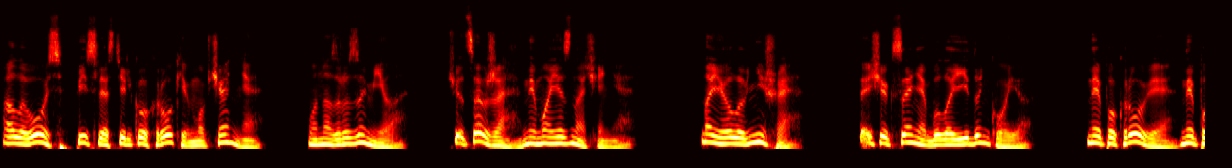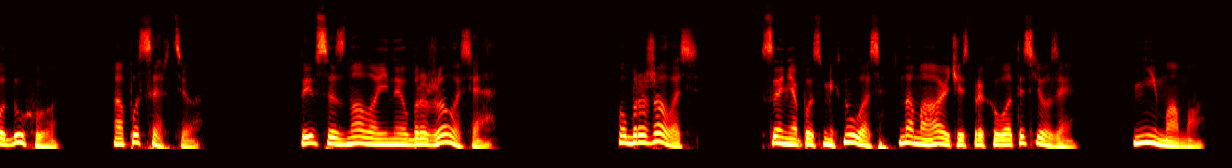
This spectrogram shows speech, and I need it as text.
Але ось після стількох років мовчання вона зрозуміла, що це вже не має значення. Найголовніше те, що Ксеня була її донькою не по крові, не по духу, а по серцю. Ти все знала і не ображалася? Ображалась. Ксеня посміхнулась, намагаючись приховати сльози. Ні, мамо.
